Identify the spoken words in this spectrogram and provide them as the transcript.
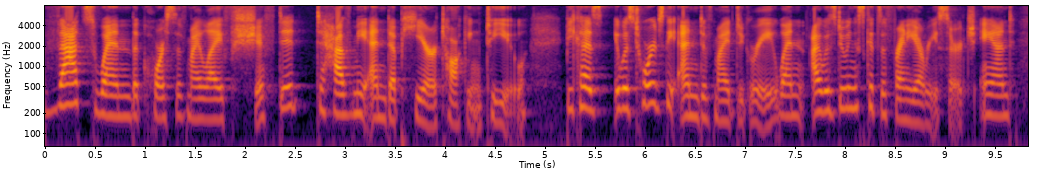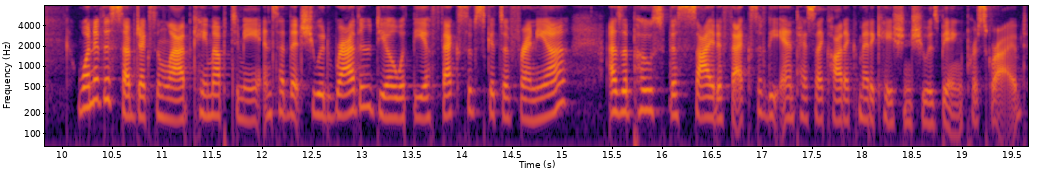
That's when the course of my life shifted to have me end up here talking to you. Because it was towards the end of my degree when I was doing schizophrenia research, and one of the subjects in lab came up to me and said that she would rather deal with the effects of schizophrenia as opposed to the side effects of the antipsychotic medication she was being prescribed.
